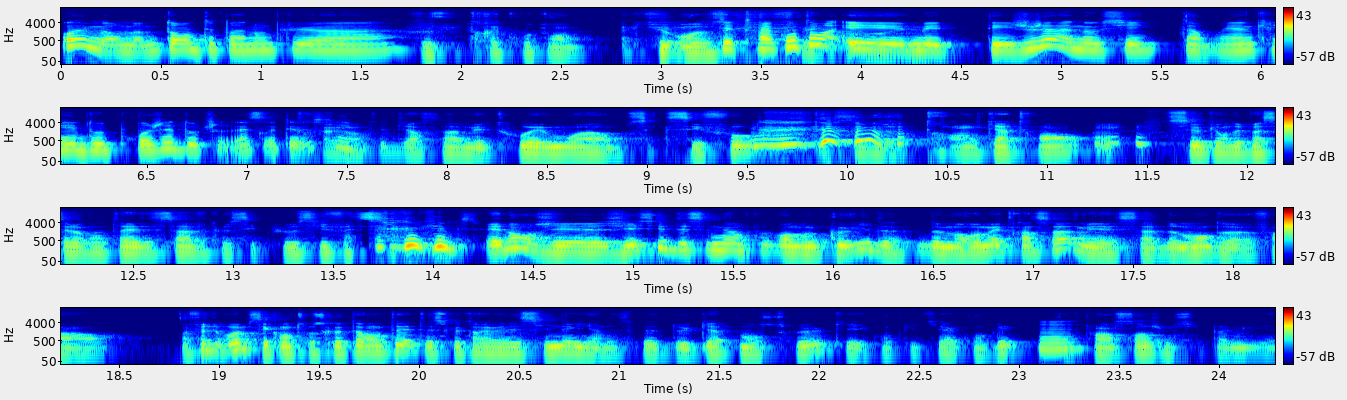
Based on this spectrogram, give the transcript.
Ouais, mais en même temps, t'es pas non plus. euh, Je suis très content actuellement. T'es très content, et, Ouais. mais t'es jeune aussi. T'as moyen de créer d'autres projets, d'autres choses à C'est côté aussi. très gentil de dire ça, mais toi et moi, on sait que c'est faux. c'est de 34 ans. Ceux qui ont dépassé la vingtaine savent que c'est plus aussi facile. Et non, j'ai essayé de dessiner un peu pendant le Covid, de me remettre à ça, mais ça demande. Enfin, en fait, le problème, c'est qu'entre ce que tu as en tête et ce que tu arrives à dessiner, il y a une espèce de gap monstrueux qui est compliqué à combler. Mm. Donc, pour l'instant, je me suis pas mis. euh,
